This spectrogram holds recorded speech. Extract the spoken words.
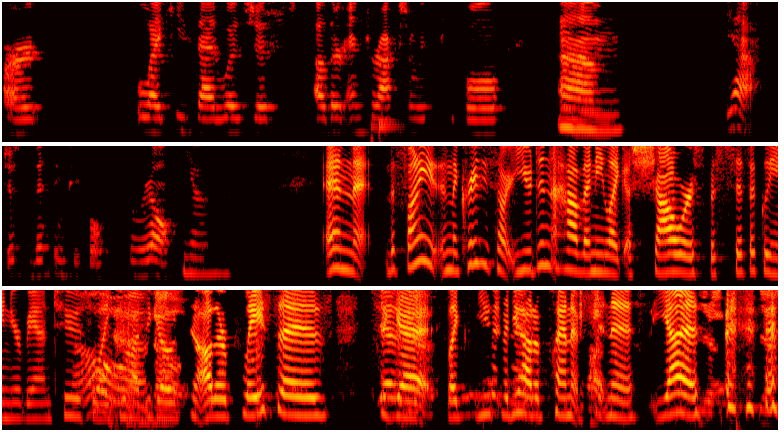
part, like he said, was just other interaction with people. Um, Mhm. yeah, just missing people for real. Yeah. And the funny and the crazy part, you didn't have any like a shower specifically in your van too. So like you had to go to other places to Yes. get like you said you had a Planet Yeah. Fitness. Yes. yeah.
